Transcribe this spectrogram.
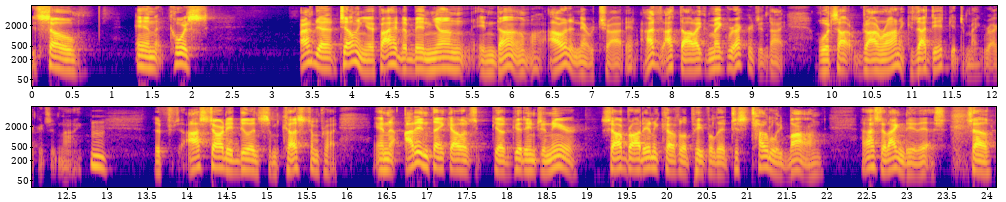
So, and of course, I'm just telling you, if I hadn't been young and dumb, I would have never tried it. I, I thought I could make records at night. Well, ironic because I did get to make records at night. If I started doing some custom pro, and I didn't think I was a good engineer, so I brought in a couple of people that just totally bombed. I said I can do this. So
